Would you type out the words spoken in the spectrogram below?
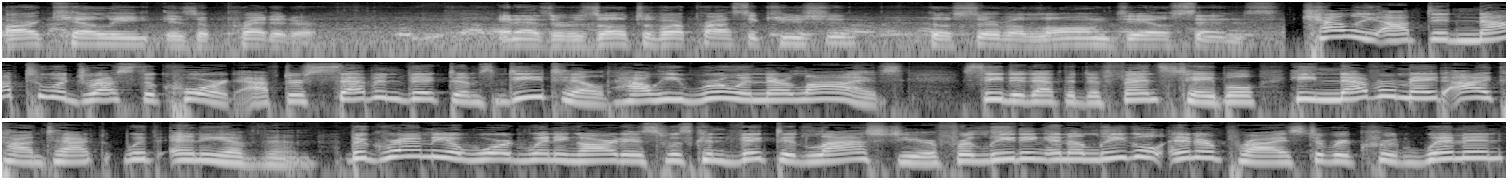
R. Kelly is a predator. And as a result of our prosecution, he'll serve a long jail sentence. Kelly opted not to address the court after seven victims detailed how he ruined their lives. Seated at the defense table, he never made eye contact with any of them. The Grammy Award winning artist was convicted last year for leading an illegal enterprise to recruit women,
